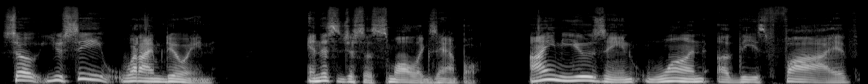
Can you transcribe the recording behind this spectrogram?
So you see what I'm doing. And this is just a small example. I'm using one of these five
